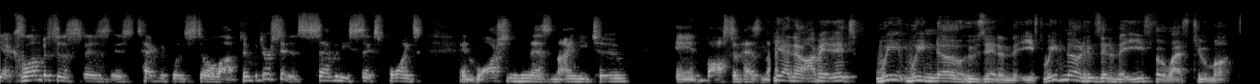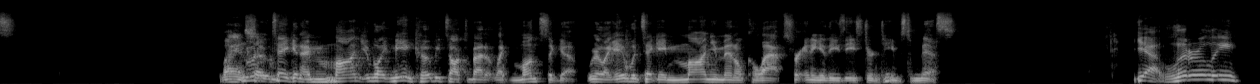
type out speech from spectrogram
Yeah, Columbus is, is is technically still alive too, but they're sitting at 76 points, and Washington has 92, and Boston has 90. Yeah, no, I mean it's we we know who's in in the East. We've known who's in in the East for the last two months. Man, It would so have taken a mon like me and Kobe talked about it like months ago. We were like, it would take a monumental collapse for any of these Eastern teams to miss. Yeah, literally,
